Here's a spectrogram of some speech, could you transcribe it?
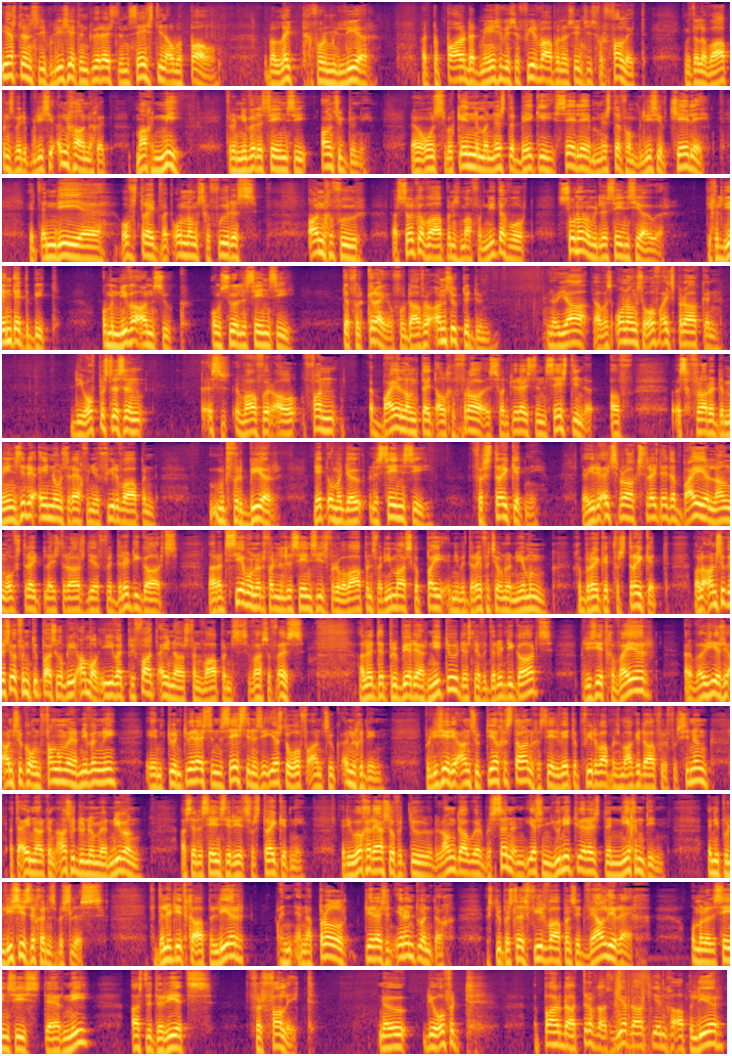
eerstens die polisie het in 2016 al bepaal beleid geformuleer wat bepaal dat mense wie se vuurwapen lisensies verval het met hulle wapens by die polisie ingehandig het mag nie vir 'n nuwe lisensie aansoek doen nie. Nou ons bekende minister Bekkie Cele, minister van Polisie of Chile, het in die uh, hofstryd wat onlangs gevoer is aangevoer dat sulke wapens mag vernietig word sonder om die lisensiehouer die geleentheid te bied om 'n nuwe aansoek om so 'n lisensie te verkry of of daarvoor aansoek te doen. Nou ja, daar was onlangs 'n hofuitspraak en die hofbeslissing is waarvoor al van 'n baie lang tyd al gevra is van 2016 of is gevra dat 'n mens nie die eiendomsreg van jou vuurwapen moet verbeur net omdat jou lisensie verstryk het nie. Nou hierdie uitspraak stryd uit 'n baie lang hofstryd luisteraars deur Fidelity Guards nadat 700 van die lisensies vir wapens wat die maatskappy in die bedryf van sy onderneming gebruik het verstryk het. Maar hulle aansoek is ook van toepassing op u almal, u wat privaat eienaars van wapens was of is. Hulle het dit probeer hernie toe, dis nou vir Trinity Guards. Polisie het geweier. Hulle wou nie eers die aansoeke ontvang om 'n hernuwing nie en toe in 2016 is die eerste hofaansoek ingedien. Polisie het die aansoek teengestaan, gesê die wet op vuurwapens maak dit daarvoor voorsiening dat 'n eienaar kan aansoek doen om hernuwing as sy lisensie reeds verstryk het nie. Dat die Hooggeregshof het toe lank daaroor besin en eers in Junie 2019 in die polisie se guns beslis. Fidelity het geappeleer in in April 2021 is toe beslis vuurwapens het wel die reg om hulle lisensies te hernie as dit reeds verval het. Nou die hof het 'n paar dae terug daar's weer daarteen geappeleer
